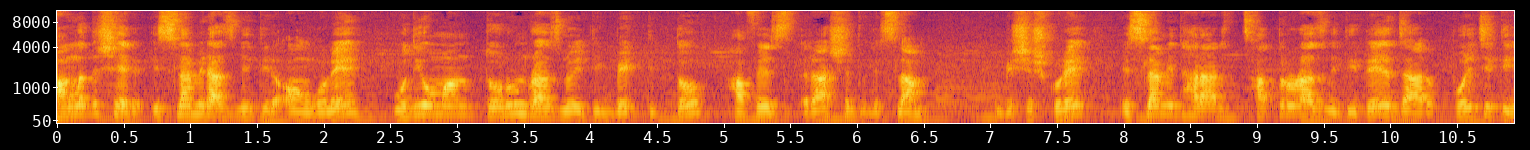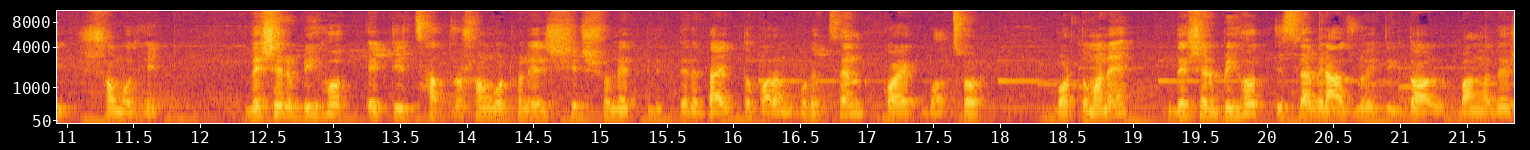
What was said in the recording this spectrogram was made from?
বাংলাদেশের ইসলামী রাজনীতির অঙ্গনে উদীয়মান তরুণ রাজনৈতিক ব্যক্তিত্ব হাফেজ রাশেদুল ইসলাম। বিশেষ করে ইসলামী ধারার ছাত্র রাজনীতিতে যার পরিচিতি সমধিক। দেশের বৃহৎ একটি ছাত্র সংগঠনের শীর্ষ নেতৃত্বের দায়িত্ব পালন করেছেন কয়েক বছর। বর্তমানে দেশের বৃহৎ ইসলামী রাজনৈতিক দল বাংলাদেশ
